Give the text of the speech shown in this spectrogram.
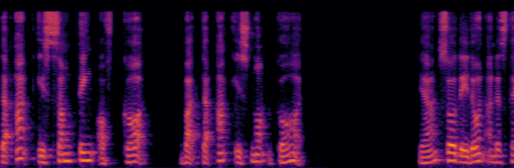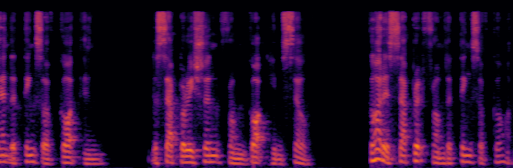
The ark is something of God, but the ark is not God. Yeah. So they don't understand the things of God and the separation from God Himself. God is separate from the things of God.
